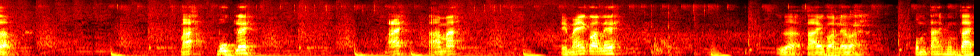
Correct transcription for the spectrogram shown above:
สัตว์มาบุกเลยไปตามมาไอ้ไม้ก่อนเลยเอื้อตายก่อนเลยว่ะผมตายผมตาย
